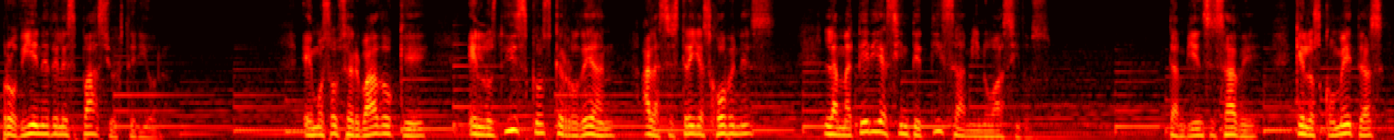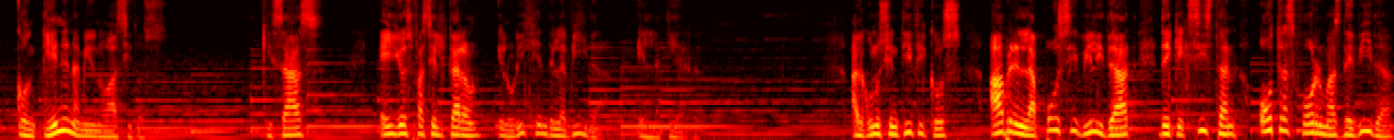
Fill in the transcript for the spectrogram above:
Proviene del espacio exterior. Hemos observado que en los discos que rodean a las estrellas jóvenes, la materia sintetiza aminoácidos. También se sabe que los cometas contienen aminoácidos. Quizás ellos facilitaron el origen de la vida en la Tierra. Algunos científicos abren la posibilidad de que existan otras formas de vida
